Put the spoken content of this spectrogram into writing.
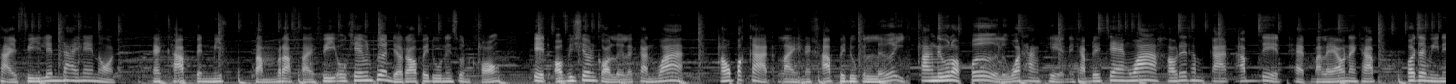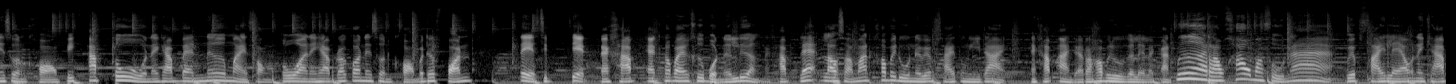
สายฟรีเล่นได้แน่นอนนะครับเป็นมิตรสำหรับสายฟรีโอเคเพื่อนๆเดี๋ยวเราไปดูในส่วนของ จ Official ก่อนเลยแล้วกันว่าเขาประกาศอะไรนะครับ ไปดูกันเลยทาง Developer หรือว่าทางเพจนะครับ ได้แจ้งว่าเขาได้ทำการอัปเดตแพทมาแล้วนะครับ ก็จะมีในส่วนของ Pick Up ตู้นะครับแบนเนอร์ใหม่ 2 ตัวนะครับ แล้วก็ในส่วนของ Battle Font เตจ17 นะครับ แอดเข้าไปก็คือบทเนื้อเรื่องนะครับ และเราสามารถเข้าไปดูในเว็บไซต์ตรงนี้ได้นะครับ อ่านเดี๋ยวเราเข้าไปดูกันเลยละกัน เมื่อเราเข้ามาสู่หน้าเว็บไซต์แล้วนะครับ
